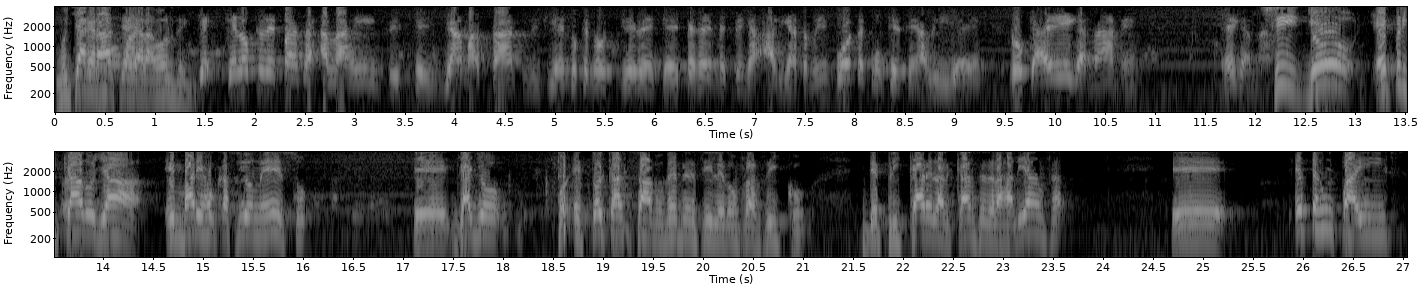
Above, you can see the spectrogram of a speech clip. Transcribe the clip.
Muchas gracias y a la orden. ¿qué, es lo que le pasa a la gente que llama tanto diciendo que no quiere que el PRM tenga alianza? No importa con quién se alía, ¿eh? Lo que hay es ganar, ¿eh? Es ganar. Sí, yo he explicado ya en varias ocasiones eso. Eh, ya yo estoy cansado, déjeme decirle, don Francisco, de explicar el alcance de las alianzas. Eh, este es un país,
